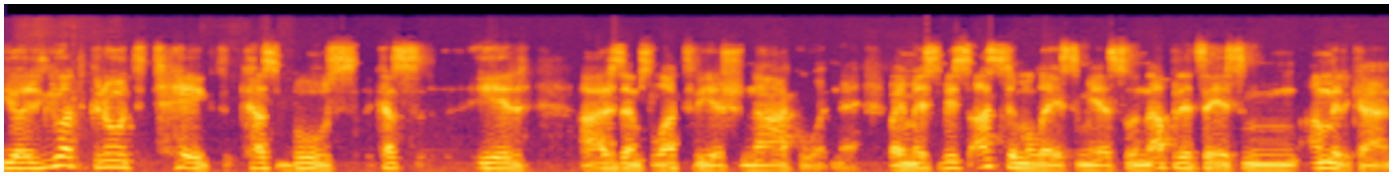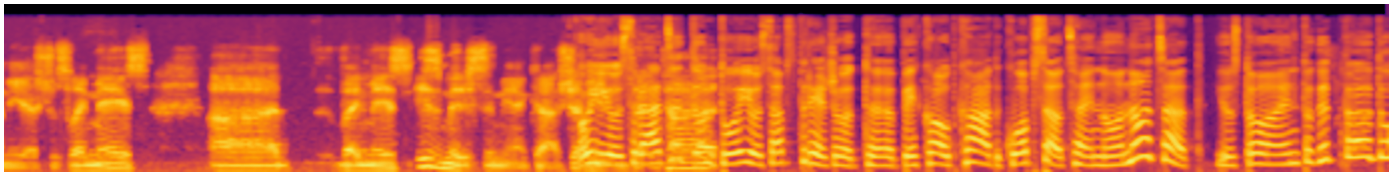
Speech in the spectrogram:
jo ir ļoti grūti teikt, kas būs, kas ir ārzemes latviešu nākotnē. Vai mēs visi asimilēsimies un aprecēsim amerikāniešus, vai mēs uh, vai mēs izmirsim vienkārši. To jūs redzat, tā... un to jūs apspriežot pie kaut kāda kopsaucēja nonācāt? Jūs to ainu tagad tādu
